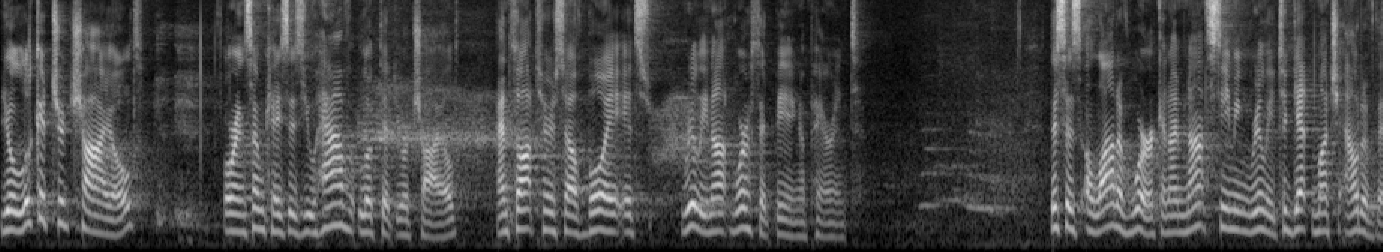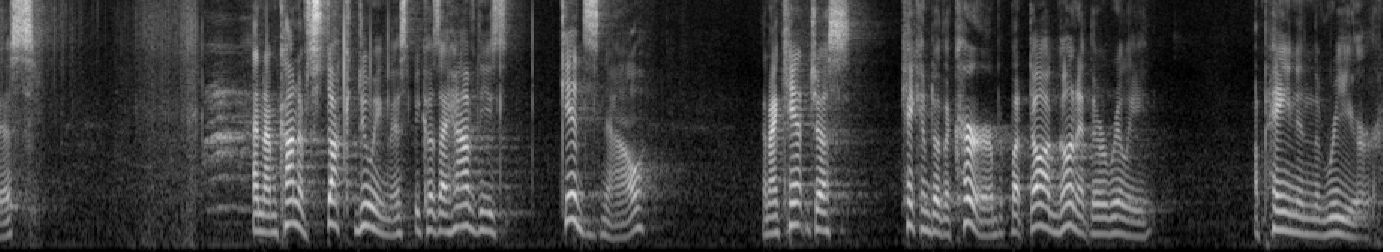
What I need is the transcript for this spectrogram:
you'll look at your child, or in some cases, you have looked at your child and thought to yourself, boy, it's really not worth it being a parent. This is a lot of work, and I'm not seeming really to get much out of this. And I'm kind of stuck doing this because I have these kids now, and I can't just kick them to the curb, but doggone it, they're really a pain in the rear.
